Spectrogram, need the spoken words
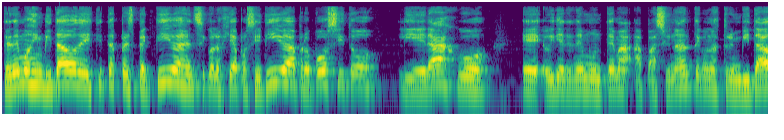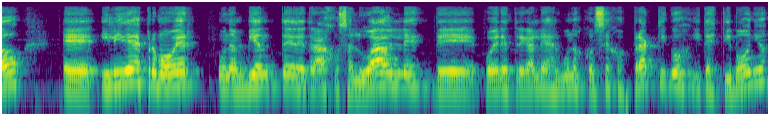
Tenemos invitados de distintas perspectivas en psicología positiva, propósito, liderazgo. Eh, hoy día tenemos un tema apasionante con nuestro invitado. Y la idea es promover un ambiente de trabajo saludable, de poder entregarles algunos consejos prácticos y testimonios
